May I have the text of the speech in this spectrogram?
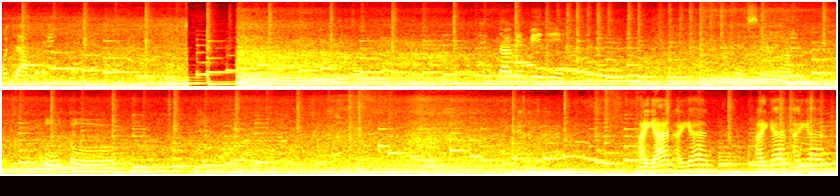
Mudla ko. Ang daming bilihan. Yung mga puto. Ayan, ayan. Ayan, ayan.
